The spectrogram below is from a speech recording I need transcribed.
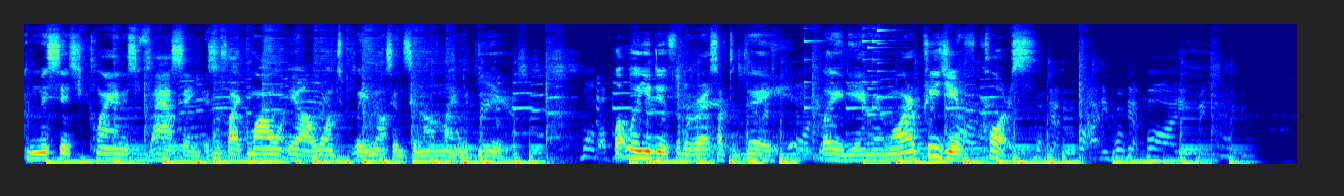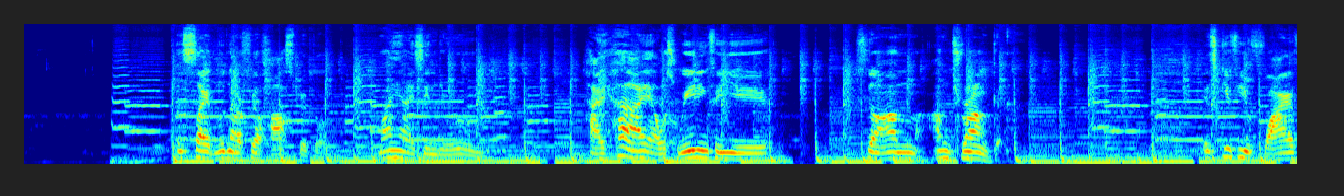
The message client is flashing. It's just like, Mom, yeah, I want to play nonsense in online with you. What will you do for the rest of the day? Play the MMORPG, of course. Inside Lunarfield Hospital, Maya is in the room. Hi, hi, I was waiting for you. So I'm I'm drunk. Let's give you five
